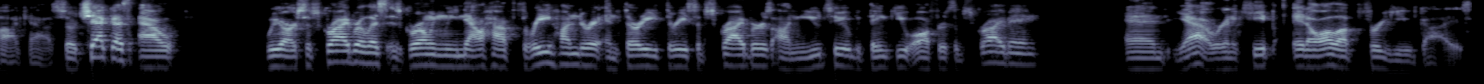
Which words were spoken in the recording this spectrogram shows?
podcast. So check us out. We our subscriber list is growing. We now have 333 subscribers on YouTube. Thank you all for subscribing. And yeah, we're going to keep it all up for you guys.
